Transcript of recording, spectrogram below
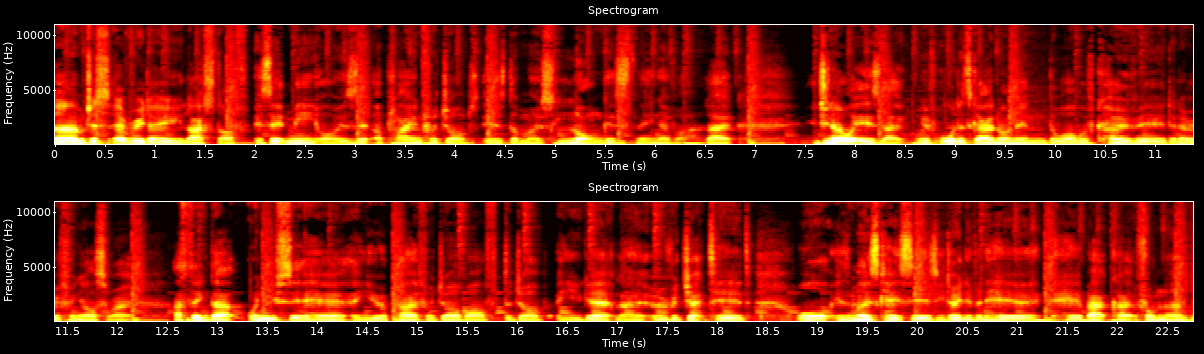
Um, just everyday life stuff. Is it me or is it applying for jobs is the most longest thing ever? Like, do you know what it is? Like, with all that's going on in the world with COVID and everything else, right? I think that when you sit here and you apply for job after job and you get like rejected or in most cases you don't even hear hear back like, from them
